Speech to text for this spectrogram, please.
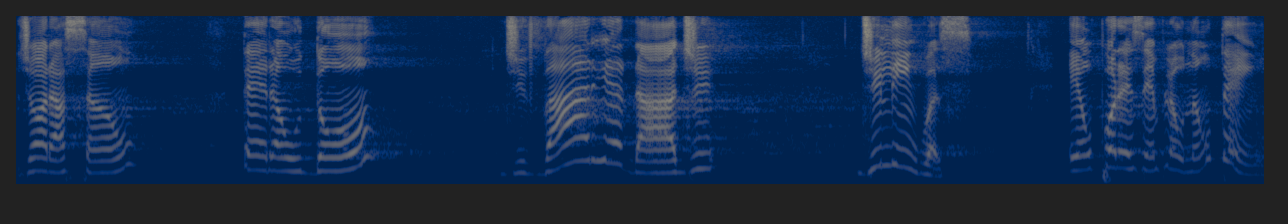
de oração, terão o dom de variedade de línguas. Eu, por exemplo, eu não tenho.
